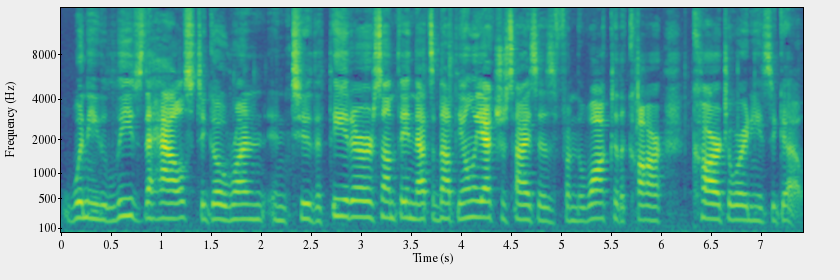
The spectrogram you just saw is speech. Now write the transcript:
when he leaves the house to go run into the theater or something. That's about the only exercise is from the walk to the car, car to where he needs to go.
